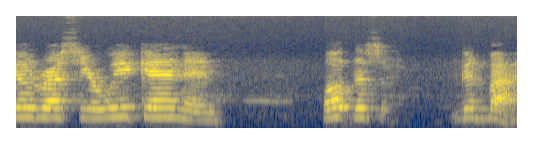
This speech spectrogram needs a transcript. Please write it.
good rest of your weekend. And well, this goodbye.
